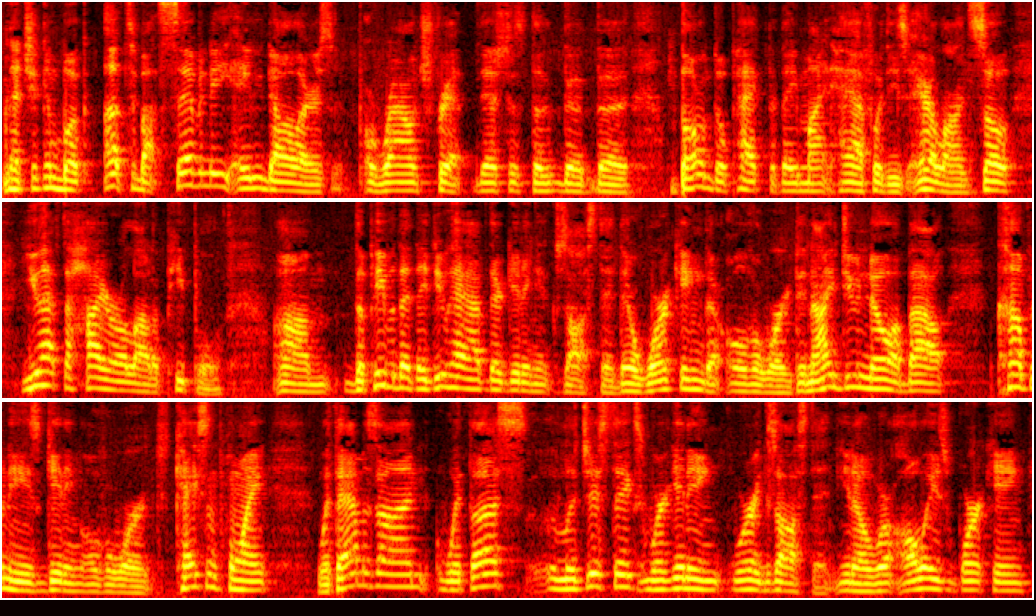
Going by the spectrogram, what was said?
that you can book up to about 70 80 dollars a round trip. That's just the, the the bundle pack that they might have for these airlines. So you have to hire a lot of people. Um, the people that they do have they're getting exhausted. They're working they're overworked. And i do know about companies getting overworked. Case in point with Amazon, with us, logistics, we're getting, we're exhausted. You know, we're always working.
